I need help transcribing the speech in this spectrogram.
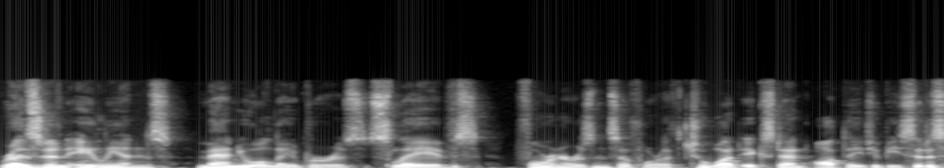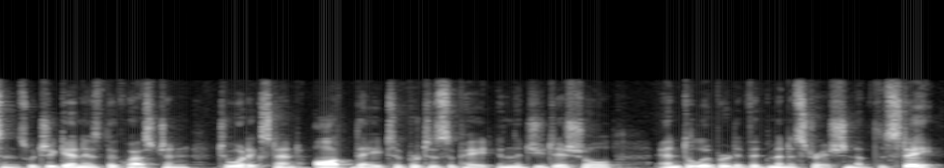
resident aliens, manual laborers, slaves, foreigners, and so forth, to what extent ought they to be citizens? Which again is the question to what extent ought they to participate in the judicial and deliberative administration of the state?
